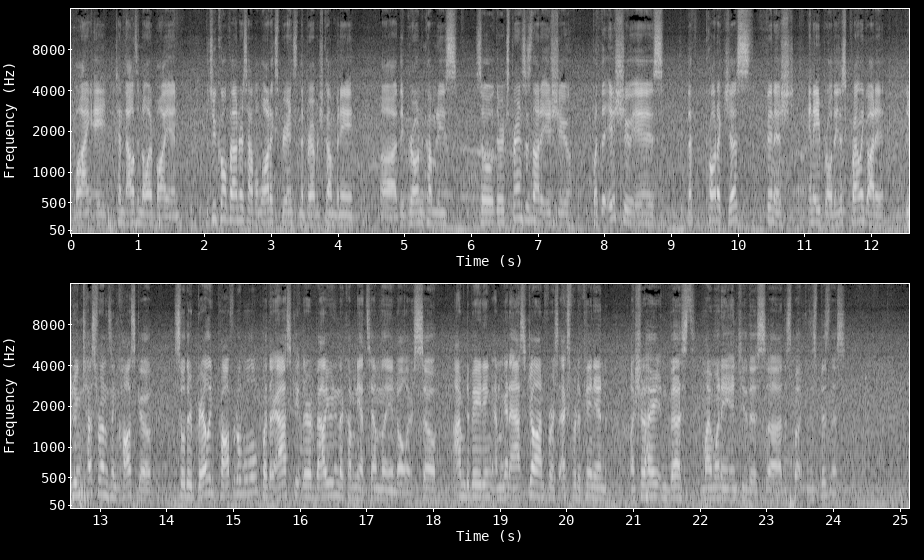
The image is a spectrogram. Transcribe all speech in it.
buying a $10,000 buy-in. The two co-founders have a lot of experience in the beverage company. Uh, they've grown companies, so their experience is not an issue. But the issue is the product just finished in April. They just finally got it. They're doing test runs in Costco, so they're barely profitable, but they're asking, they're evaluating their company at $10 million. So I'm debating. I'm going to ask John for his expert opinion on should I invest my money into this uh, this this business.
